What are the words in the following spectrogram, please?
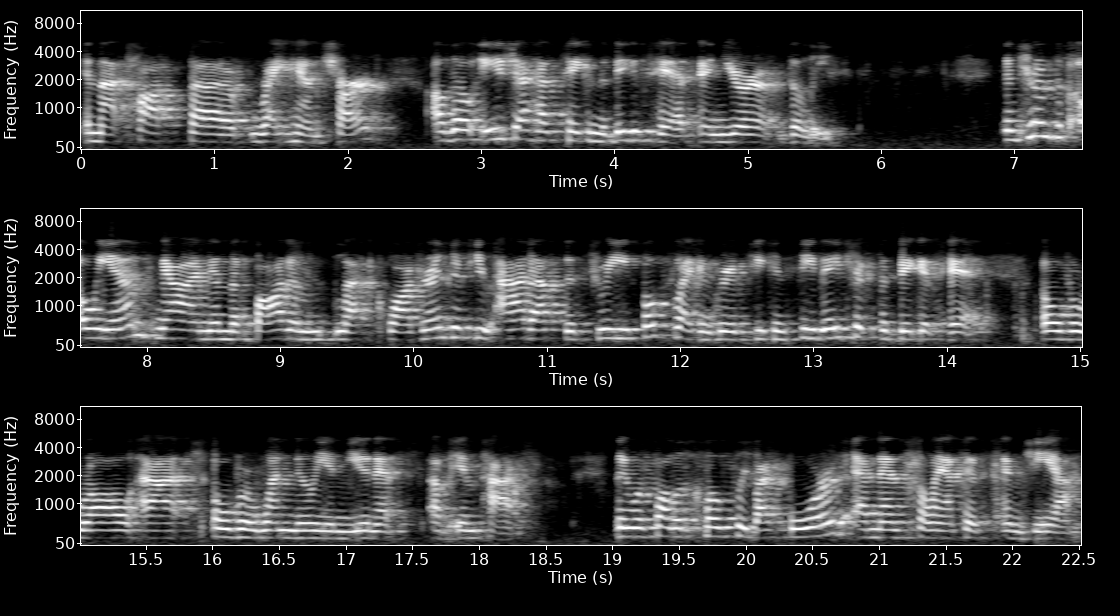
in that top uh, right-hand chart, although Asia has taken the biggest hit and Europe the least. In terms of OEMs, now I'm in the bottom left quadrant. If you add up the three Volkswagen groups, you can see they took the biggest hit overall at over 1 million units of impact. They were followed closely by Ford and then Stellantis and GM.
